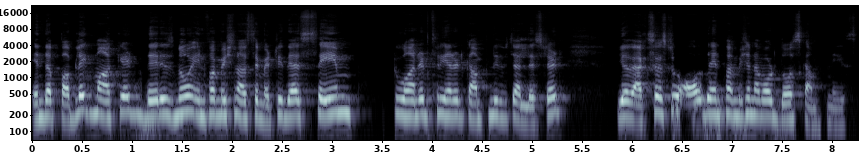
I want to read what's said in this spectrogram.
In the public market there is no information asymmetry. There are same 200 300 companies which are listed. You have access to all the information about those companies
